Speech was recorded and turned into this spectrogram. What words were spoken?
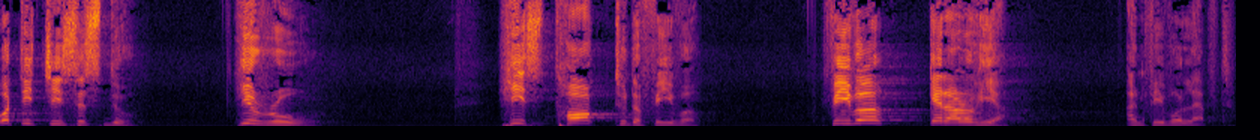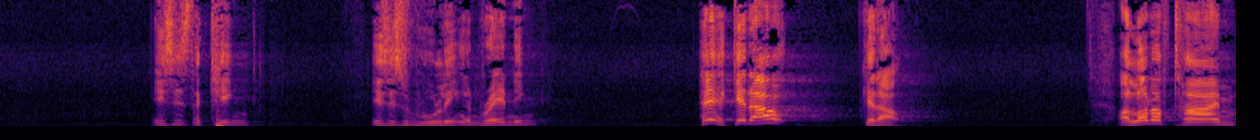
What did Jesus do? He ruled. He talked to the fever. Fever, get out of here. And fever left. Is this the king? Is this ruling and reigning? Hey, get out. Get out. A lot of time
